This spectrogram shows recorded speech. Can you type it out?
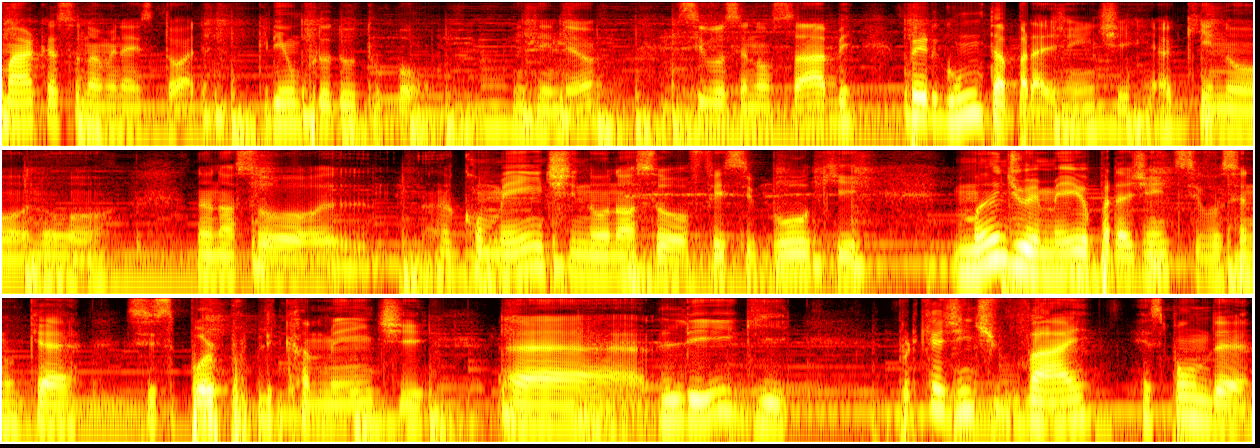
marca seu nome na história. Cria um produto bom, entendeu? Se você não sabe, pergunta pra gente aqui no, no, no nosso comente no nosso Facebook, mande o um e-mail para a gente se você não quer se expor publicamente, é, ligue, porque a gente vai responder.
